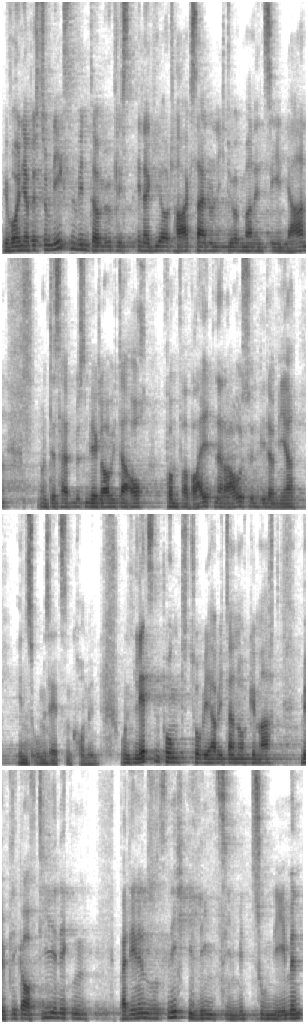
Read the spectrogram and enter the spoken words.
Wir wollen ja bis zum nächsten Winter möglichst energieautark sein und nicht irgendwann in zehn Jahren. Und deshalb müssen wir, glaube ich, da auch vom Verwalten raus und wieder mehr ins Umsetzen kommen. Und den letzten Punkt, Tobi, habe ich dann noch gemacht, mit Blick auf diejenigen, bei denen es uns nicht gelingt, sie mitzunehmen,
